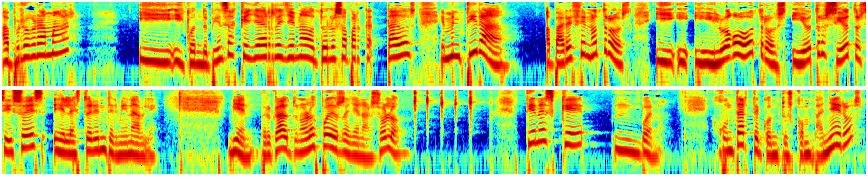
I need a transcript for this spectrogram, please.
a programar y, cuando piensas que ya has rellenado todos los apartados, es mentira. Aparecen otros y, y, luego otros y otros y otros y eso es eh, la historia interminable. Bien, pero claro, tú no los puedes rellenar solo. Tienes que, mm, bueno, juntarte con tus compañeros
